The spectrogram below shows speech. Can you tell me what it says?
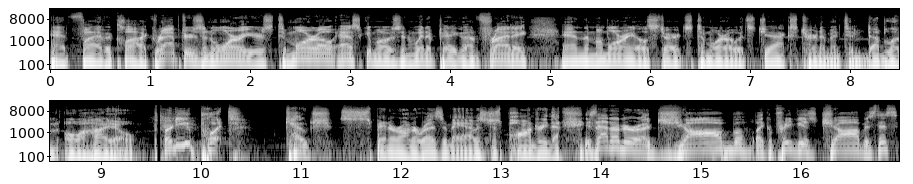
at five o'clock. Raptors and Warriors tomorrow, Eskimos and Winnipeg on Friday, and the Memorial starts tomorrow. It's Jack's tournament in Dublin, Ohio. Where do you put couch spinner on a resume? I was just pondering that. Is that under a job, like a previous job? Is this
